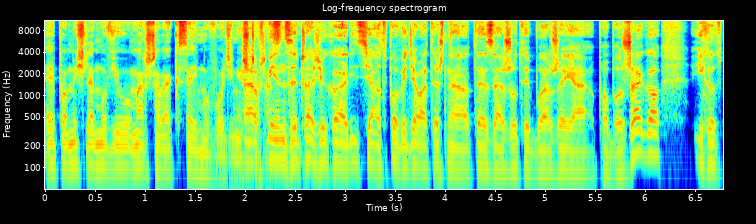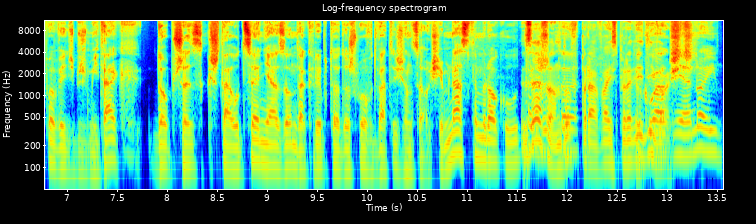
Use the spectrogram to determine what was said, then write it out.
e, pomyśle mówił marszałek Sejmu Włodzimierz A w międzyczasie koalicja Komisja odpowiedziała też na te zarzuty Błażeja Pobożego. Ich odpowiedź brzmi tak. Do przekształcenia Zonda Krypto doszło w 2018 roku. Zarządów Prawa i Sprawiedliwości. No i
